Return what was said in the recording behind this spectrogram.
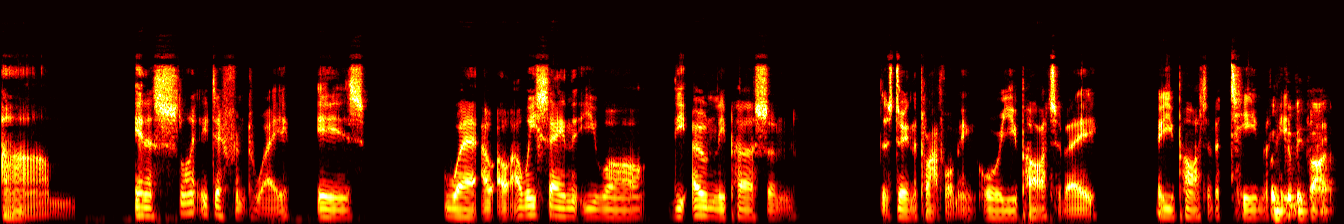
um, in a slightly different way is where are, are, we saying that you are the only person that's doing the platforming, or are you part of a are you part of a team of people? Could be part.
